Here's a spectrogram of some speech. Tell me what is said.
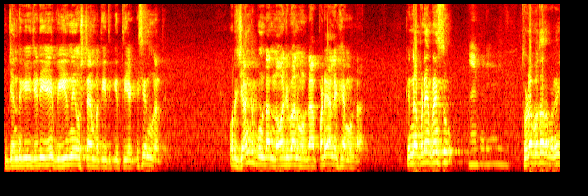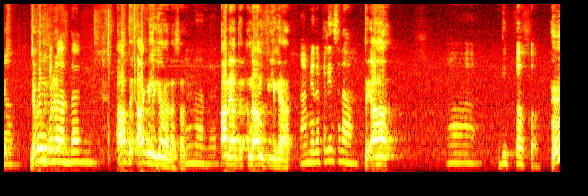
ਜ਼ਿੰਦਗੀ ਜਿਹੜੀ ਇਹ ਵੀਰ ਨੇ ਉਸ ਟਾਈਮ ਬਤੀਤ ਕੀਤੀ ਹੈ ਕਿਸੇ ਨੂੰ ਨਾ ਔਰ ਯੰਗ ਮੁੰਡਾ ਨੌਜਵਾਨ ਮੁੰਡਾ ਪੜਿਆ ਲਿਖਿਆ ਮੁੰਡਾ ਕਿੰਨਾ ਪੜਿਆ ਪ੍ਰਿੰਸ ਤੂੰ? ਮੈਂ ਪੜਿਆ ਥੋੜਾ ਬਹੁਤਾ ਤਾਂ ਪੜਿਆ ਜਮੇ ਨਹੀਂ ਪੜਿਆ ਆਂਦਾ ਨਹੀਂ ਆ ਤੇ ਆ ਕੀ ਲਿਖਿਆ ਹੋਇਆ ਦੱਸ? ਆ ਰਿਹਾ ਤੇ ਨਾਮ ਕੀ ਲਿਖਿਆ? ਆ ਮੇਰਾ ਪ੍ਰਿੰਸ ਨਾਮ। ਤੇ ਆਹ? ਆ ਦੀਪਕ। ਹੈ?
